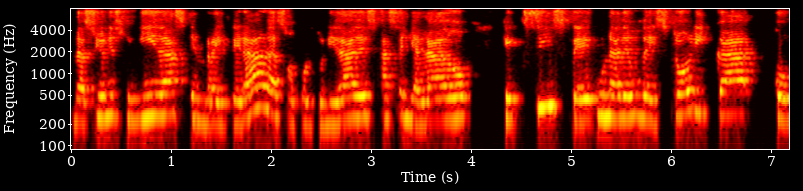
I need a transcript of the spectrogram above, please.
Naciones Unidas en reiteradas oportunidades ha señalado que existe una deuda histórica con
